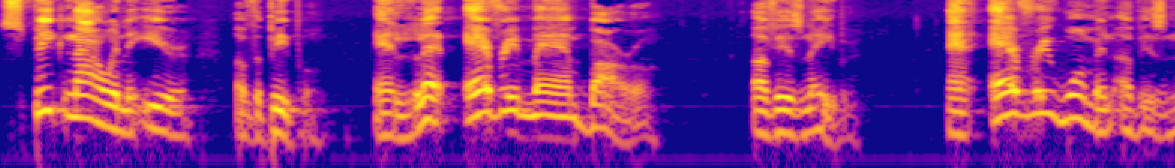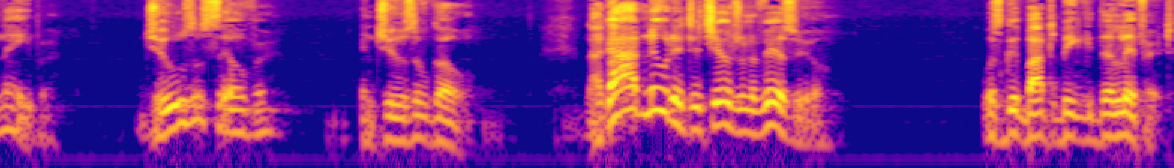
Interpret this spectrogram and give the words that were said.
Speak now in the ear of the people, and let every man borrow of his neighbor and every woman of his neighbor jewels of silver and jewels of gold. Now, God knew that the children of Israel was about to be delivered.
